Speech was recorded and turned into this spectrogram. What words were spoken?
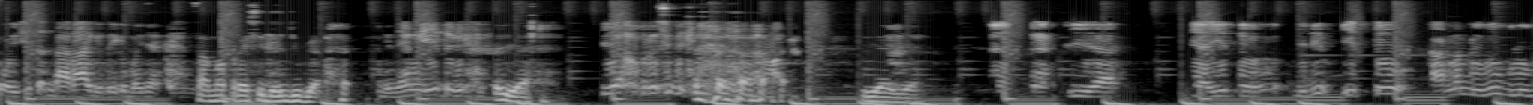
polisi tentara gitu ya kebanyakan. Sama presiden juga. Banyak gitu. Kan iya. Iya presiden. Iya iya. Iya. Ya itu. Jadi itu karena dulu belum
